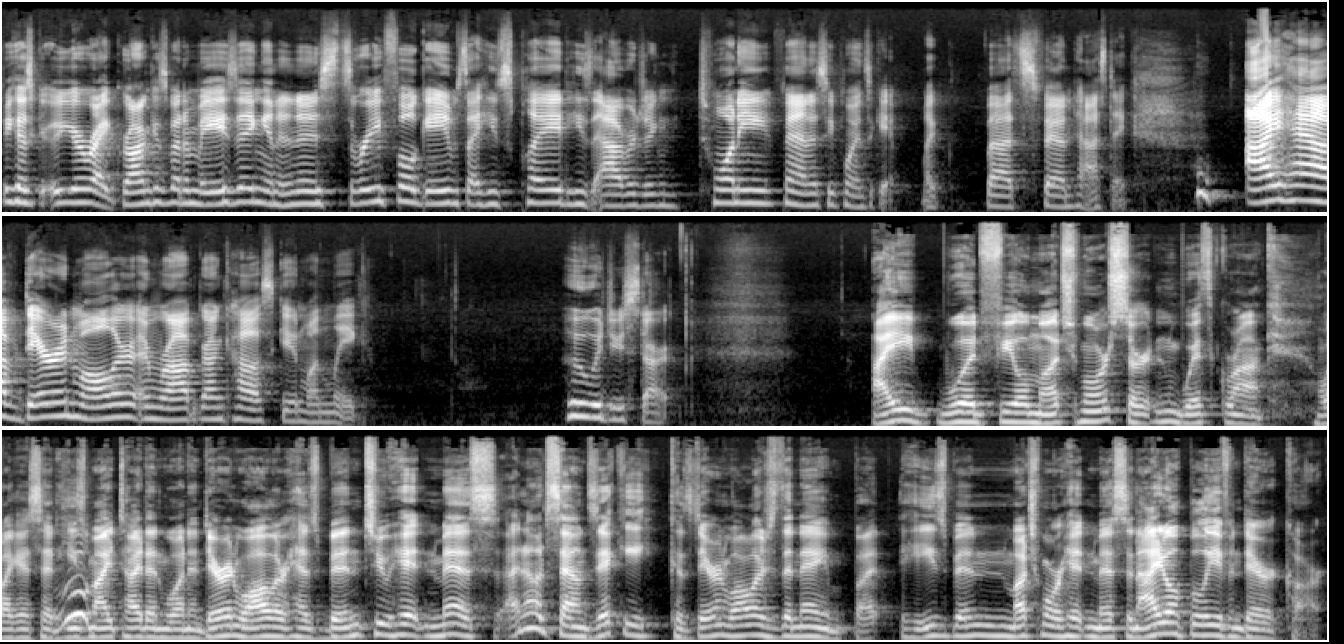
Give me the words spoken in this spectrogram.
Because you're right, Gronk has been amazing, and in his three full games that he's played, he's averaging 20 fantasy points a game. Like, that's fantastic. I have Darren Waller and Rob Gronkowski in one league. Who would you start? I would feel much more certain with Gronk. Like I said, he's my tight end one, and Darren Waller has been too hit and miss. I know it sounds icky because Darren Waller's the name, but he's been much more hit and miss, and I don't believe in Derek Carr.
